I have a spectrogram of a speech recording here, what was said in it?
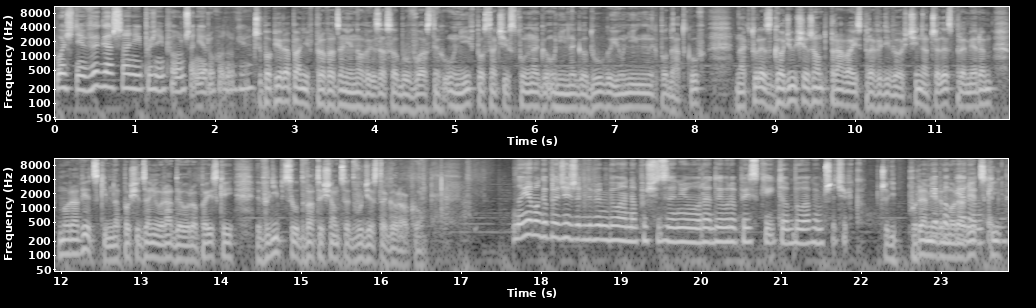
właśnie wygaszanie i później połączenie ruchu drugiego. Czy popiera pani wprowadzenie nowych zasobów własnych Unii w postaci wspólnego unijnego długu i unijnych podatków, na które zgodził się rząd Prawa i Sprawiedliwości na czele z premierem Morawieckim na posiedzeniu Rady Europejskiej w lipcu 2020 roku? No ja mogę powiedzieć, że gdybym była na posiedzeniu Rady Europejskiej, to byłabym przeciwko. Czyli premier Morawiecki tego.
